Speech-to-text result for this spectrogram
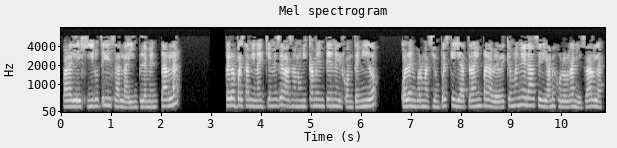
para elegir utilizarla e implementarla, pero pues también hay quienes se basan únicamente en el contenido o la información pues que ya traen para ver de qué manera sería mejor organizarla.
